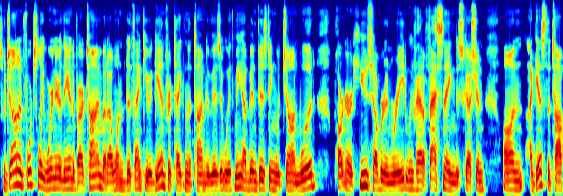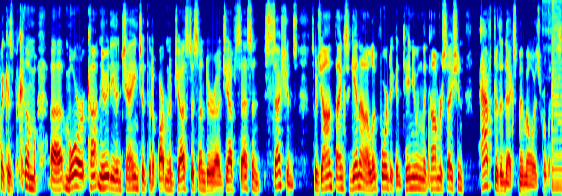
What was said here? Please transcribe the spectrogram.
So, John, unfortunately, we're near the end of our time, but I wanted to thank you again for taking the time to visit with me. I've been visiting with John Wood, partner at Hughes Hubbard and Reed. We've had a fascinating discussion on, I guess, the topic has become uh, more continuity than change at the Department of Justice under uh, Jeff Sessions. So, John, thanks again, and I look forward to continuing the conversation after the next memo is released.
